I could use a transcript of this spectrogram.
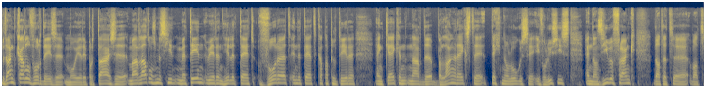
Bedankt Karel voor deze mooie reportage. Maar laat ons misschien meteen weer een hele tijd vooruit in de tijd katapulteren en kijken naar de belangrijkste technologische evoluties. En dan zien we, Frank, dat het uh, wat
